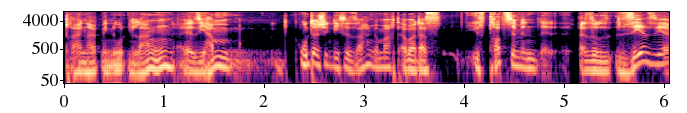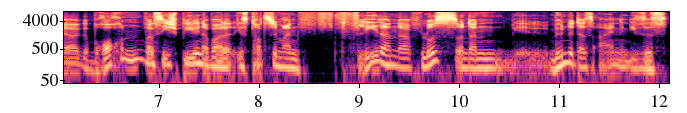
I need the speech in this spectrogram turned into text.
dreieinhalb Minuten lang. Äh, sie haben unterschiedlichste Sachen gemacht, aber das ist trotzdem in, also sehr, sehr gebrochen, was sie spielen, aber ist trotzdem ein fledernder Fluss und dann äh, mündet das ein in dieses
